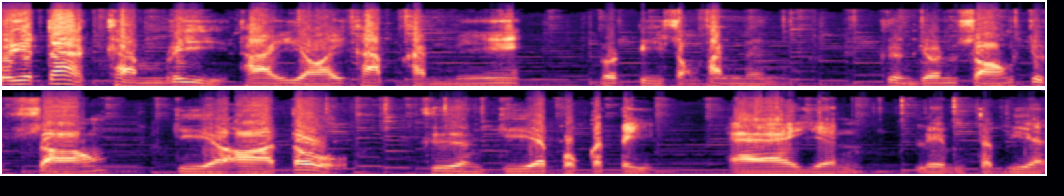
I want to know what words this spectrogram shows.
โตโยต้าคัมรี่ไทยย้อยครับ คันนี้ รถปี 2001 เครื่องยนต์ 2.2 เกียร์ออโต้ เครื่องเกียร์ปกติ แอร์เย็น เล่มทะเบียน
